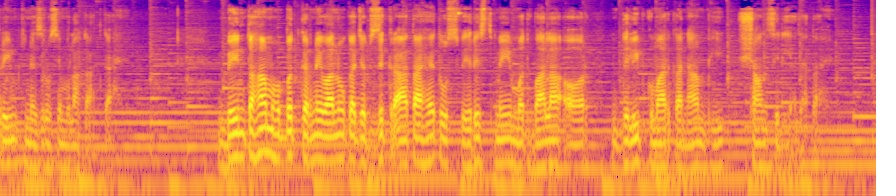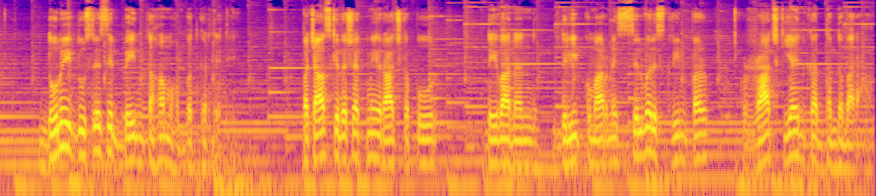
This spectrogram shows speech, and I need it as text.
प्रेम की नज़रों से मुलाकात का है। बेइंतहा मोहब्बत करने वालों का जब ज़िक्र आता है तो उस फहरिस्त में मधुबाला और दिलीप कुमार का नाम भी शान से लिया जाता है। दोनों एक दूसरे से बेइंतहा मोहब्बत करते थे। पचास के दशक में राज कपूर, देवानंद, दिलीप कुमार ने सिल्वर स्क्रीन पर राज किया, इनका दबदबा रहा।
